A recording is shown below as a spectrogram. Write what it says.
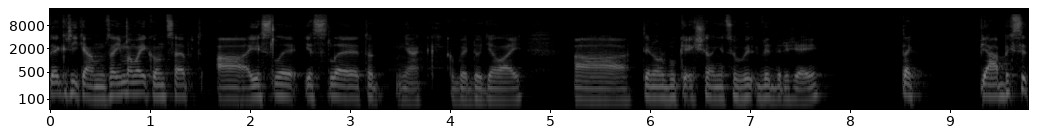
jak říkám, zajímavý koncept a jestli, jestli to nějak jakoby dodělají a ty notebooky ještě něco vydržej, tak já bych si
